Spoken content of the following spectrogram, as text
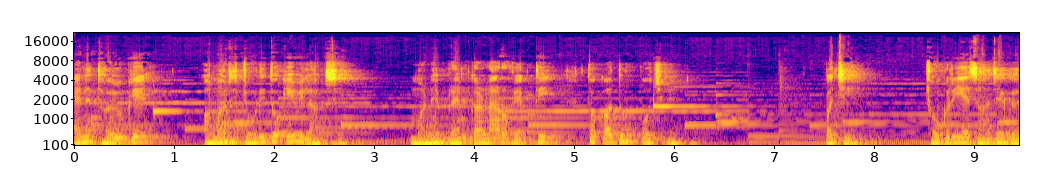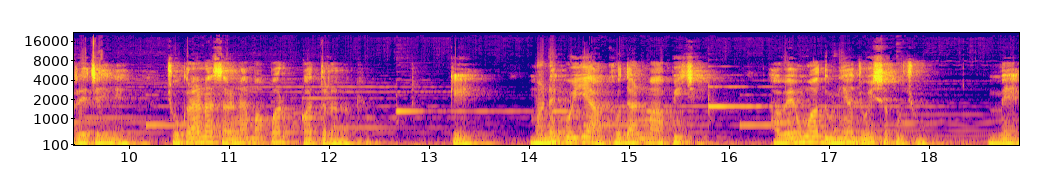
એને થયું કે અમારી જોડી તો કેવી લાગશે? મને પ્રેમ કરનારો વ્યક્તિ તો કદરૂપો છે. પછી છોકરીએ સાંજે ઘરે જઈને છોકરાના સરનામા પર પત્ર લખ્યો કે, મને કોઈએ આંખો દાનમાં આપી છે. હવે હું આ દુનિયા જોઈ શકું છું. મેં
